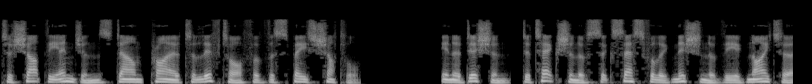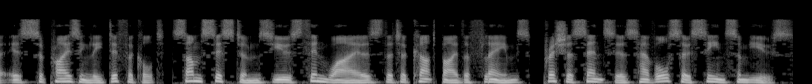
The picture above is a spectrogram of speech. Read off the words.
to shut the engines down prior to liftoff of the Space Shuttle. In addition, detection of successful ignition of the igniter is surprisingly difficult. Some systems use thin wires that are cut by the flames. Pressure sensors have also seen some use.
